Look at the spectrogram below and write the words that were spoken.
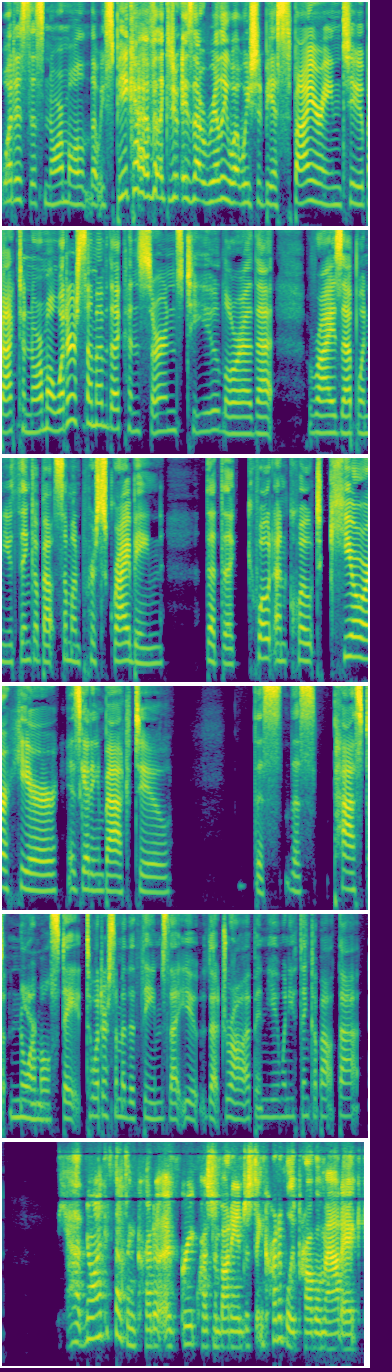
what is this normal that we speak of? Like, is that really what we should be aspiring to back to normal? What are some of the concerns to you, Laura, that rise up when you think about someone prescribing that the quote unquote cure here is getting back to this this past normal state? What are some of the themes that you that draw up in you when you think about that? Yeah, no, I think that's incredible. A great question, Bonni, and just incredibly problematic.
